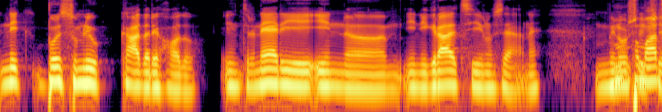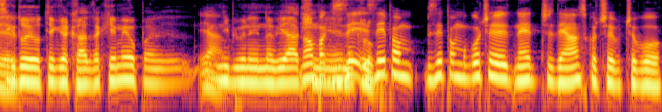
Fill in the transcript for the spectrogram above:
nek bolj sumljiv kader je hodil. In trenerji, in, uh, in igralci, in vse. a Ne. No, Milošević pa je- marsikdo je od tega kadra, ki je imel, pa Ja. ja. ni bil ne navijač. No, ampak ne zdaj, zdaj, pa, zdaj pa mogoče, ne, če dejansko, če, če bo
